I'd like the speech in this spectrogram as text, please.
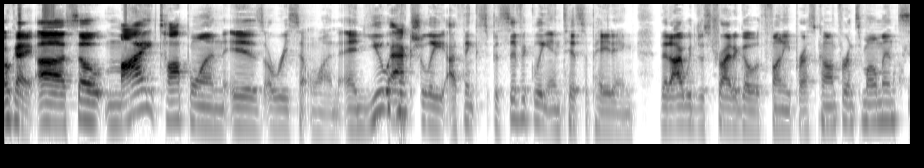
Okay, uh, so my top one is a recent one, and you mm-hmm. actually, I think, specifically anticipating that I would just try to go with funny press conference moments,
